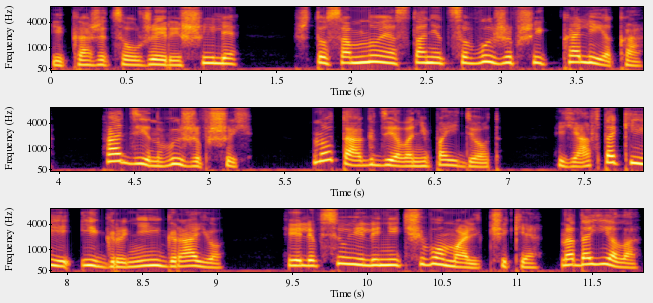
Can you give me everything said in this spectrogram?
и, кажется, уже решили, что со мной останется выживший калека. Один выживший. Но так дело не пойдет. Я в такие игры не играю. Или все, или ничего, мальчики. Надоело.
